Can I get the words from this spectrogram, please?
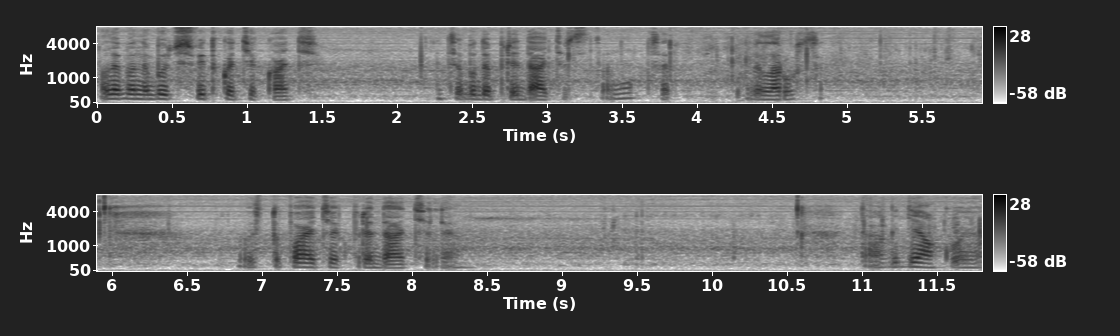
Але вони будуть швидко тікати. І це буде предательство. Ну, це білоруси. Виступають як предателі. Так, дякую.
